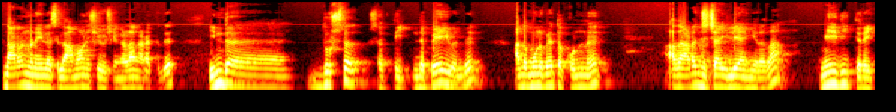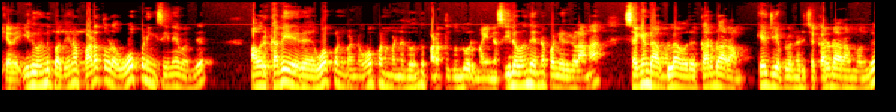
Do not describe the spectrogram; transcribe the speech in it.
இந்த அரண்மனையில் சில அமானுஷ்ய விஷயங்கள்லாம் நடக்குது. இந்த துஷ்ட சக்தி இந்த பேய் வந்து அந்த மூணு பேர்த்த கொன்று அதை அடைஞ்சிச்சா இல்லையாங்கிறதா மீதி திரைக்கதை. இது வந்து பார்த்தீங்கன்னா படத்தோட ஓப்பனிங் சீனே வந்து அவர் கதையை ஓப்பன் பண்ண ஓப்பன் பண்ணது வந்து படத்துக்கு வந்து ஒரு மைனஸ் இதை வந்து என்ன பண்ணியிருக்கலாம்னா செகண்ட் ஹாப்பில் ஒரு கருடாராம் கேஜிஎஃப்ல நடித்த கருடாராம் வந்து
